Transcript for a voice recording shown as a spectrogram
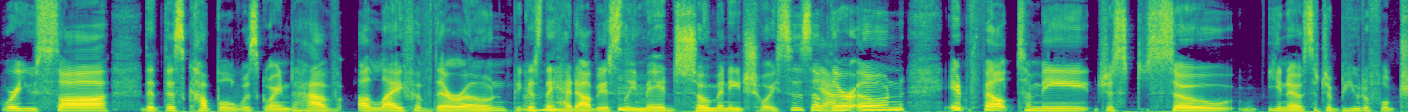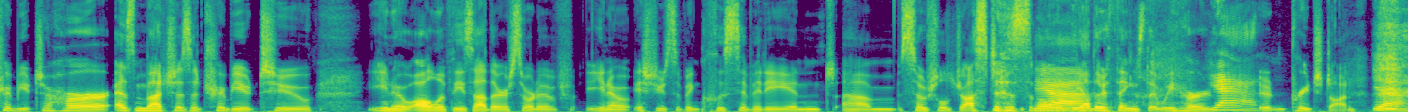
where you saw that this couple was going to have a life of their own because mm-hmm. they had obviously mm-hmm. made so many choices of yeah. their own. It felt to me just so, you know, such a beautiful tribute to her as much as a tribute to, you know, all of these other sort of, you know, issues of inclusivity and um, social justice and yeah. all of the other things that we heard yeah. preached on. Yeah.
